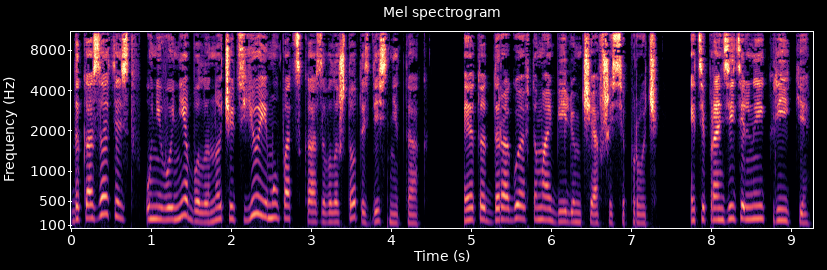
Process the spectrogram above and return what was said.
Доказательств у него не было, но чутье ему подсказывало, что-то здесь не так. Этот дорогой автомобиль, умчавшийся прочь. Эти пронзительные крики.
